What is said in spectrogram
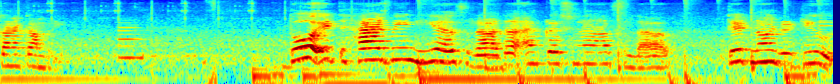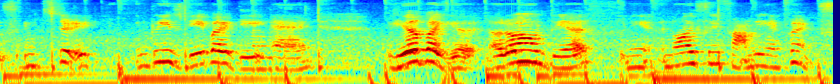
Kanakamri. Though it had been years, Radha and Krishna's love did not reduce. Instead, it increased day by day and year by year around their noisy family and friends.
